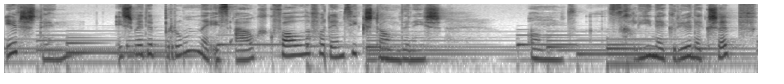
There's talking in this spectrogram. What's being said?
Erst dann ist mir der Brunnen ins Auge gefallen, vor dem sie gestanden ist. Und das kleine grüne Geschöpf,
